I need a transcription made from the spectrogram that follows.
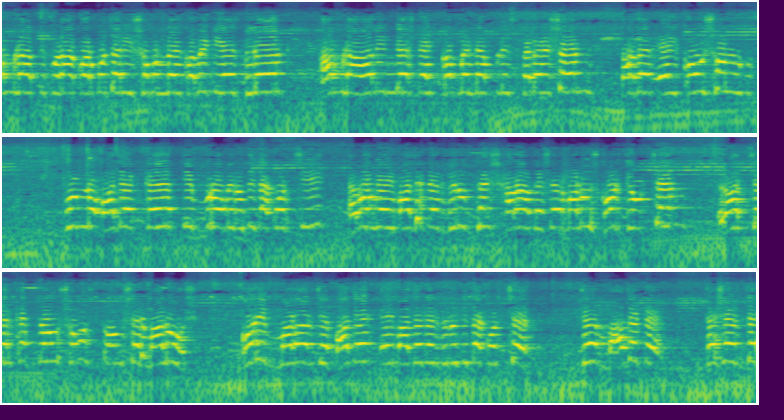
আমরা ত্রিপুরা কর্মচারী সমন্বয় কমিটি এস বিরোধ আমরা all India state government police federation তাদের এই কৌশল পূর্ণ বাজেটকে তীব্র বিরোধিতা করছি এবং এই বাজেটের বিরুদ্ধে সারা দেশের মানুষ গর্জে উঠছেন। রাজ্যের ক্ষেত্রেও সমস্ত অংশের মানুষ গরিব মারার যে বাজেট এই বাজেটের বিরোধিতা করছেন। যে বাজেটে দেশের যে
